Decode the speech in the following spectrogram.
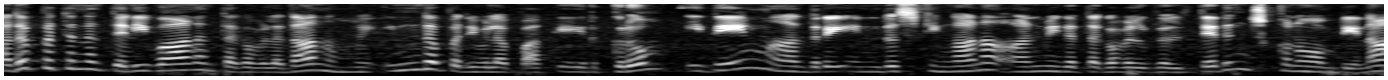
அதை பற்றின தெளிவான தகவலை தான் நம்ம இந்த பதிவில் பார்க்க இருக்கிறோம். இதே மாதிரி இன்ட்ரெஸ்டிங்கான ஆன்மீக தகவல்கள் தெரிஞ்சுக்கணும் அப்படின்னா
